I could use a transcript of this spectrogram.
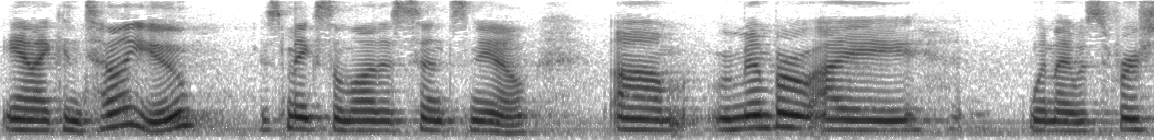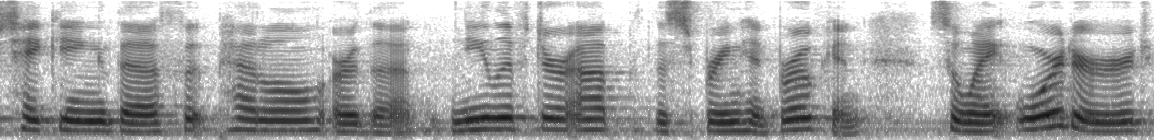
And I can tell you, this makes a lot of sense now. Um, remember I, when I was first taking the foot pedal or the knee lifter up, the spring had broken. So I ordered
